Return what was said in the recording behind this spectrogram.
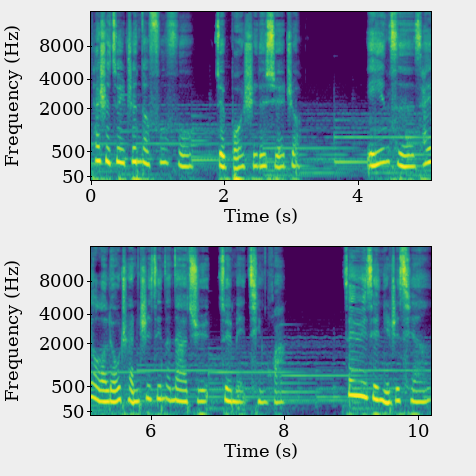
他是最真的夫妇，最博识的学者，也因此才有了流传至今的那句最美情话：在遇见你之前，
